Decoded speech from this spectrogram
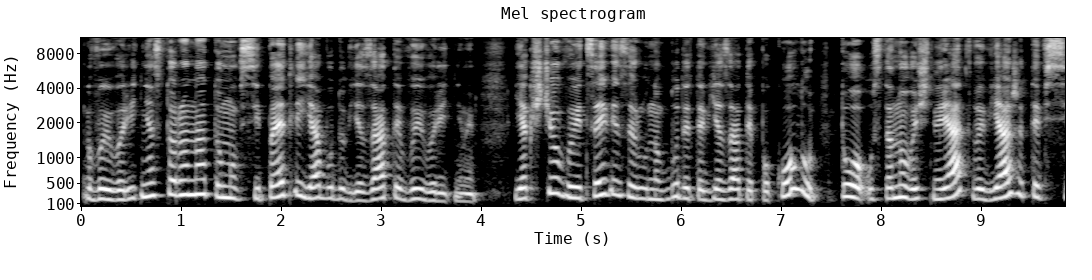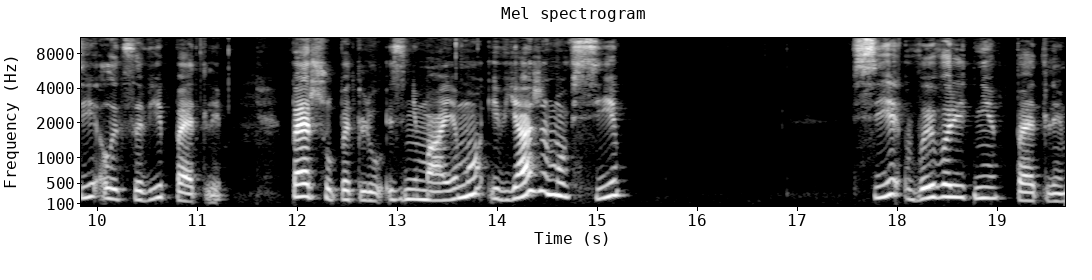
виворітня сторона, тому всі петлі я буду в'язати виворітніми. Якщо ви цей візерунок будете в'язати по колу, то установочний ряд ви в'яжете всі лицеві петлі. Першу петлю знімаємо і в'яжемо всі, всі виворітні петлі.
